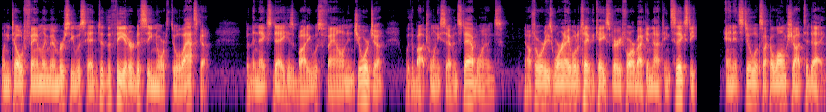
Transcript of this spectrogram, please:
when he told family members he was heading to the theater to see North to Alaska but the next day his body was found in Georgia with about 27 stab wounds. Now, authorities weren't able to take the case very far back in 1960, and it still looks like a long shot today.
